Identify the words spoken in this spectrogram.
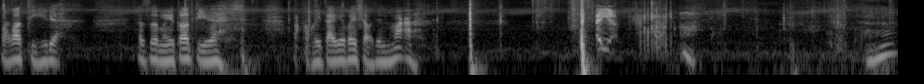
挖到底一点，要是没到底的，拿回家就被小金骂了。哎呀，嗯，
